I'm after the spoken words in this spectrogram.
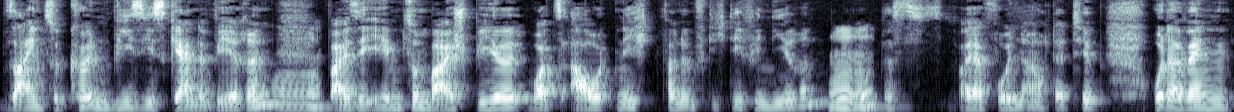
sein zu können, wie sie es gerne wären, mhm. weil sie eben zum Beispiel What's Out nicht vernünftig definieren. Mhm. Das war ja vorhin auch der Tipp. Oder wenn,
